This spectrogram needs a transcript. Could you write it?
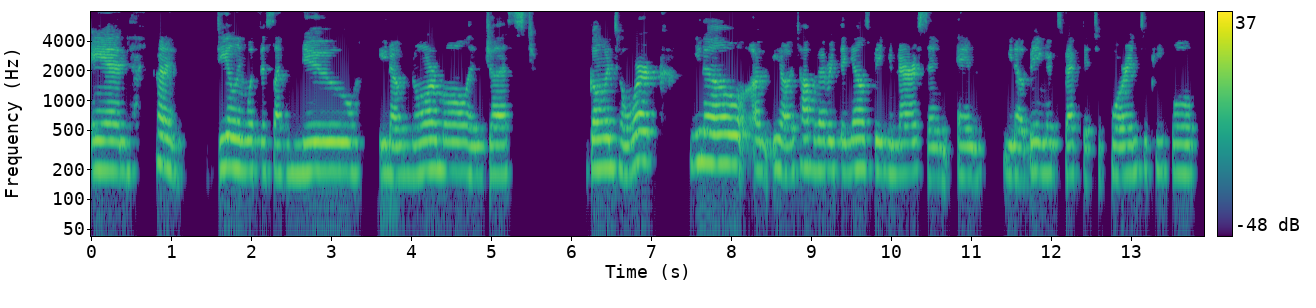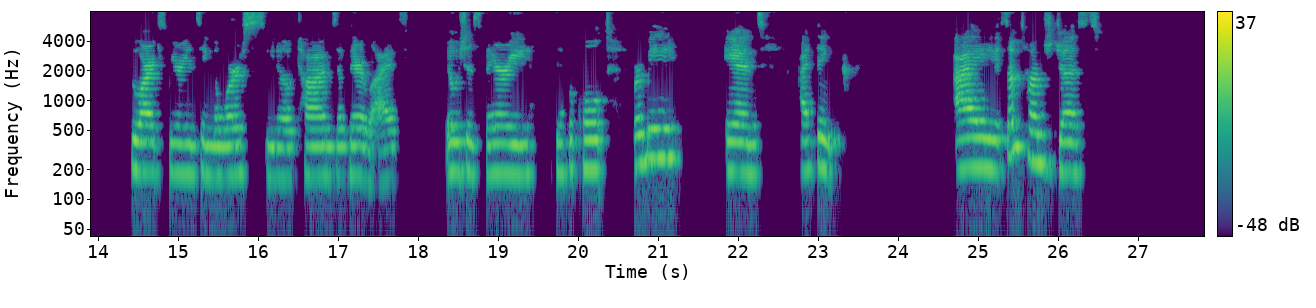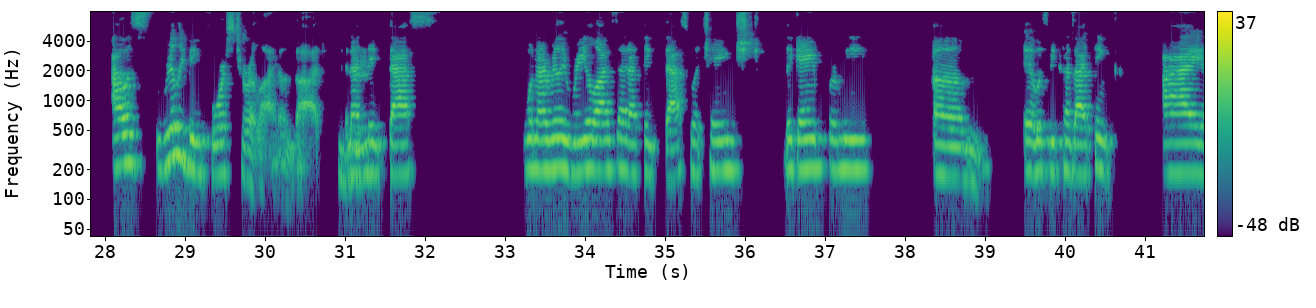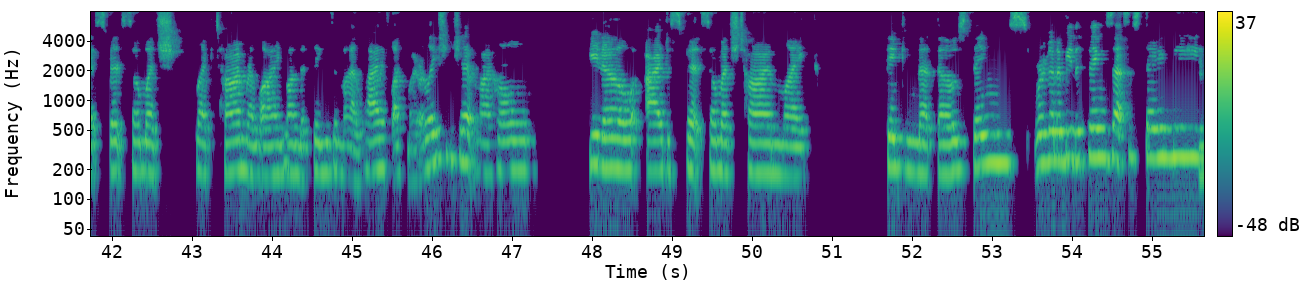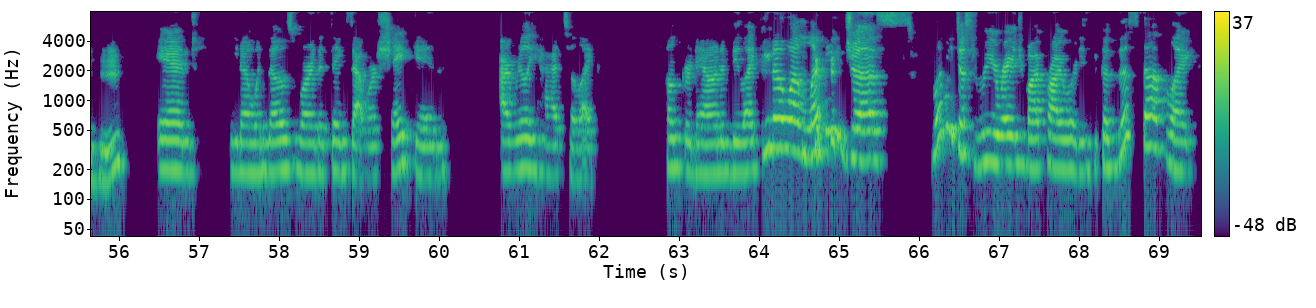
and kind of dealing with this like new, you know, normal and just going to work, you know, um, you know, on top of everything else, being a nurse and, and, you know, being expected to pour into people who are experiencing the worst, you know, times of their life. It was just very difficult for me. And I think I sometimes just I was really being forced to rely on God. And I Mhm. think that's when I really realized that, I think that's what changed the game for me. Um, it was because I think I spent so much like time relying on the things in my life, like my relationship, my home. You know, I just spent so much time like thinking that those things were going to be the things that sustain me. Mm-hmm. And, you know, when those were the things that were shaken, I really had to like hunker down and be like, you know what, let me just let me just rearrange my priorities because this stuff like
